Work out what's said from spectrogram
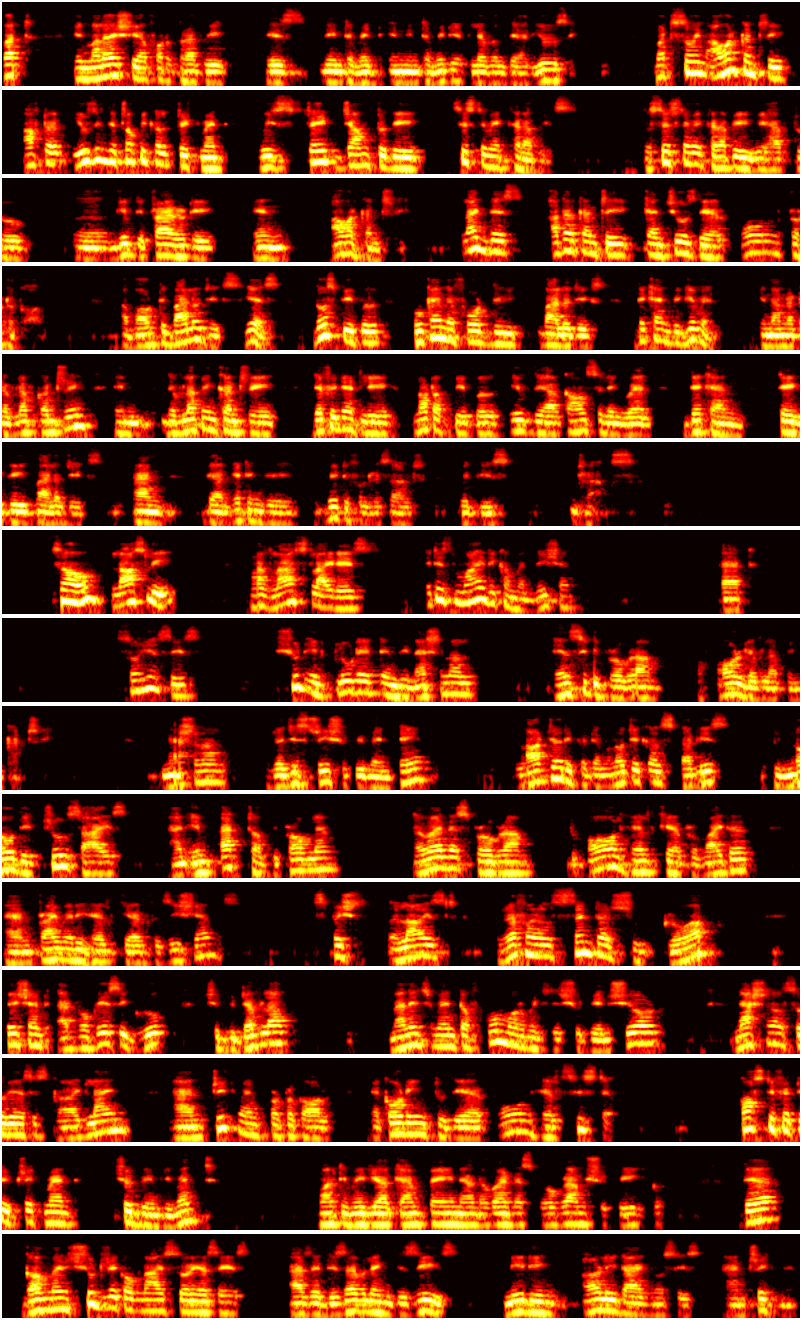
But in Malaysia, phototherapy is the intermediate, in intermediate level they are using. But so in our country, after using the topical treatment, we straight jump to the systemic therapies. The systemic therapy, we have to uh, give the priority in our country. Like this, other country can choose their own protocol. About the biologics, yes, those people who can afford the biologics, they can be given. In underdeveloped country, in developing country, definitely a lot of people, if they are counseling well, they can take the biologics and they are getting the beautiful result with these drugs. So lastly, my last slide is, it is my recommendation that psoriasis should include it in the national NCD program of all developing country. National registry should be maintained, larger epidemiological studies to know the true size and impact of the problem, awareness program to all healthcare providers and primary healthcare physicians. Specialized referral centers should grow up. Patient advocacy group should be developed. Management of comorbidities should be ensured. National psoriasis guideline and treatment protocol according to their own health system. Cost-effective treatment should be implemented multimedia campaign and awareness program should be there. Government should recognize psoriasis as a disabling disease needing early diagnosis and treatment.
